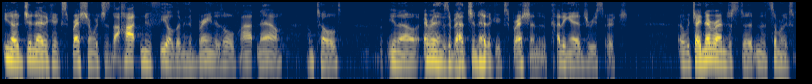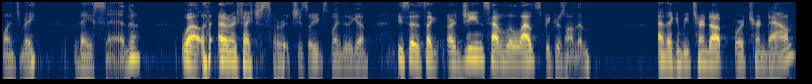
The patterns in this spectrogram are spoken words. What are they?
you know, genetic expression, which is the hot new field. I mean, the brain is old hot now, I'm told. You know, everything's about genetic expression and cutting edge research, uh, which I never understood, and then someone explained to me. They said, well, I don't actually, I just saw Richie, so he explained it again. He said it's like our genes have little loudspeakers on them, and they can be turned up or turned down.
